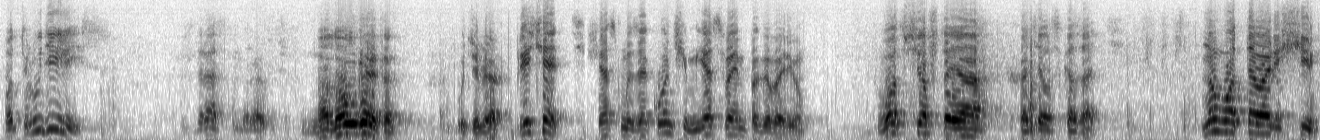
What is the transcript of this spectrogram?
Потрудились. Здравствуй. Надолго это у тебя? Присядьте, сейчас мы закончим, я с вами поговорю. Вот все, что я хотел сказать. Ну вот, товарищи,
